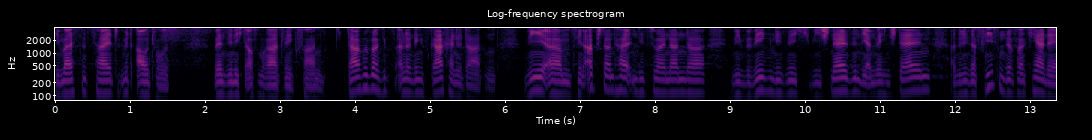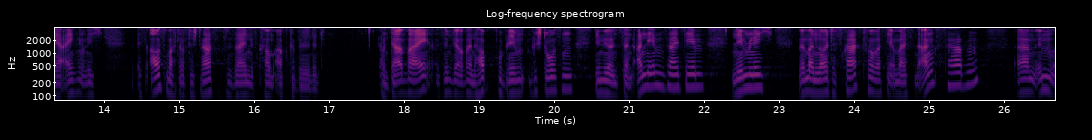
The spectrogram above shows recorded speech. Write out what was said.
die meiste Zeit mit Autos, wenn sie nicht auf dem Radweg fahren. Darüber gibt es allerdings gar keine Daten. Wie ähm, viel Abstand halten die zueinander, wie bewegen die sich, wie schnell sind die an welchen Stellen. Also dieser fließende Verkehr, der ja eigentlich es ausmacht, auf der Straße zu sein, ist kaum abgebildet. Und dabei sind wir auf ein Hauptproblem gestoßen, dem wir uns dann annehmen seitdem, nämlich wenn man Leute fragt, vor was sie am meisten Angst haben ähm, im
